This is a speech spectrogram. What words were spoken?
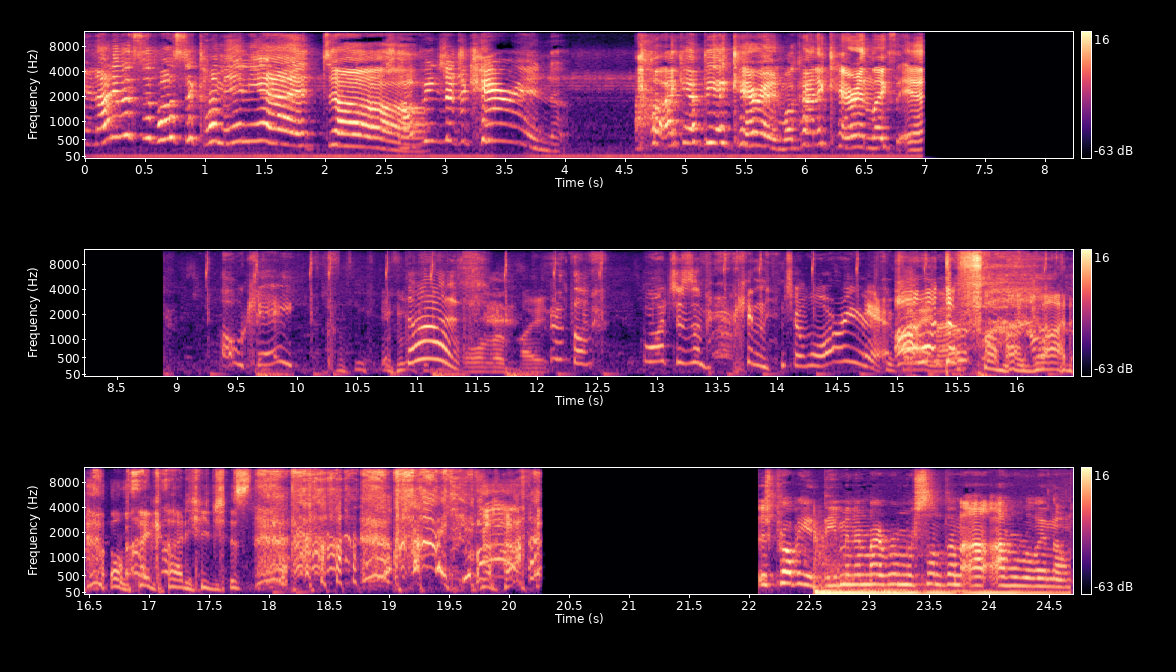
you're not even supposed to come in yet. Uh, Stop being such a Karen. I can't be a Karen. What kind of Karen likes it? Okay. It does. Who the f- watches American Ninja Warrior? Yeah, oh, what the out. f- Oh my god. Oh my god, he just. There's probably a demon in my room or something. I, I don't really know.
